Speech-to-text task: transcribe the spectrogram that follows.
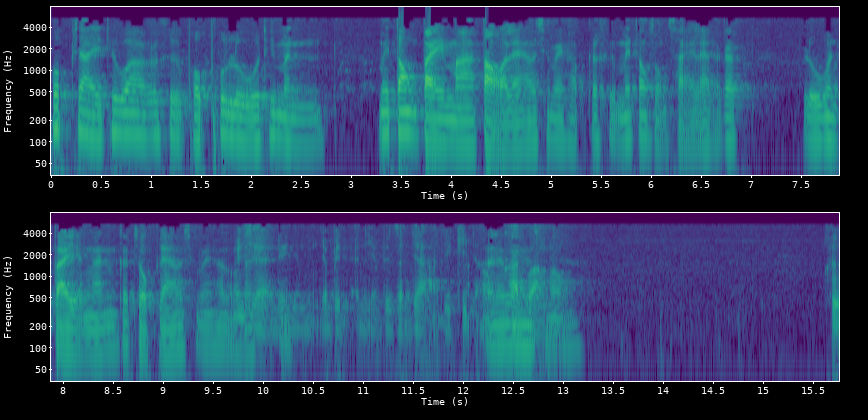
พบใจที่ว่าก็คือพบผู้รู้ที่มันไม่ต้องไปมาต่อแล้วใช่ไหมครับ ก็คือไม่ต้องสงสัยแล้วแล้วก็รู้มันไปอย่างนั้นก็จบแล้วใช่ไหมครับหลวงไม่ตาใช่อันนี้ยังยังเป็นอันนี้ยังเป็นสัญญาที่คิดเอาอันนั้นคาดหวังเอาคือ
